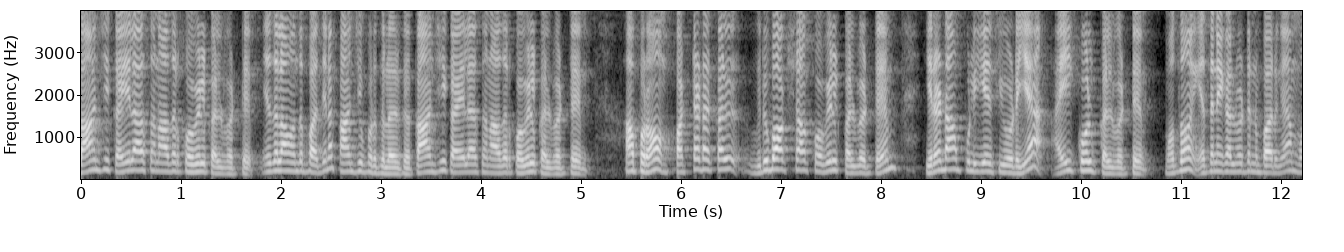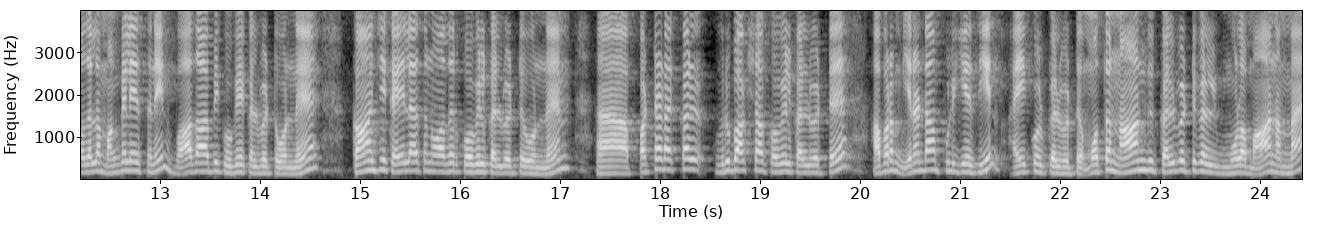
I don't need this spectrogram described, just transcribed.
காஞ்சி கைலாசநாதர் கோவில் கல்வெட்டு. இதெல்லாம் வந்து பார்த்தீங்கன்னா காஞ்சிபுரத்தில் இருக்குது காஞ்சி கைலாசநாதர் கோவில் கல்வெட்டு. அப்புறம் பட்டடக்கல் விருபாக்ஷா கோவில் கல்வெட்டு இரண்டாம் புலிகேசியுடைய ஐகோல் கல்வெட்டு. மொத்தம் எத்தனை கல்வெட்டுன்னு பாருங்க. முதல்ல மங்களேசனின் வாதாபி குகை கல்வெட்டு ஒன்று காஞ்சி கைலாசநாதர் கோவில் கல்வெட்டு ஒன்று பட்டடக்கல் விருபாக்ஷா கோவில் கல்வெட்டு அப்புறம் இரண்டாம் புலிகேசியின் ஐகோல் கல்வெட்டு. மொத்தம் நான்கு கல்வெட்டுகள் மூலமாக நம்ம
